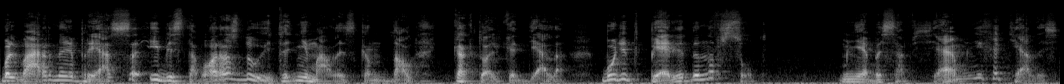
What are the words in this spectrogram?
Бульварная пресса и без того раздует немалый скандал, как только дело будет передано в суд. Мне бы совсем не хотелось,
